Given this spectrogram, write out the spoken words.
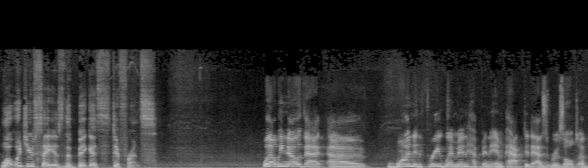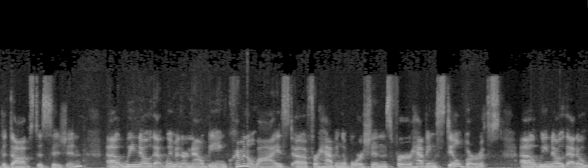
What would you say is the biggest difference? Well, we know that uh, one in three women have been impacted as a result of the Dobbs decision. Uh, we know that women are now being criminalized uh, for having abortions, for having stillbirths. Uh, we know that a,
